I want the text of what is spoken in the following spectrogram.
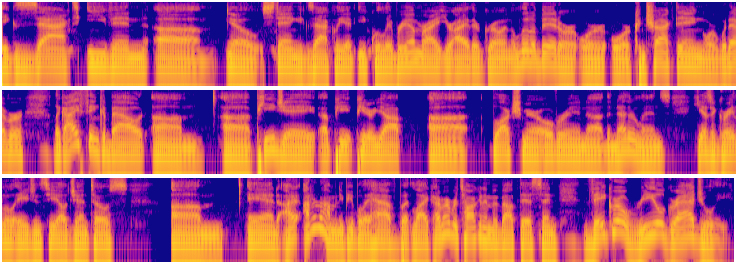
exact even um you know staying exactly at equilibrium right you're either growing a little bit or or or contracting or whatever like i think about um uh pj uh, P- peter Jaap uh Blaakmeer over in uh, the Netherlands. He has a great little agency, Elgentos. Um, and I, I don't know how many people they have, but like I remember talking to him about this, and they grow real gradually.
